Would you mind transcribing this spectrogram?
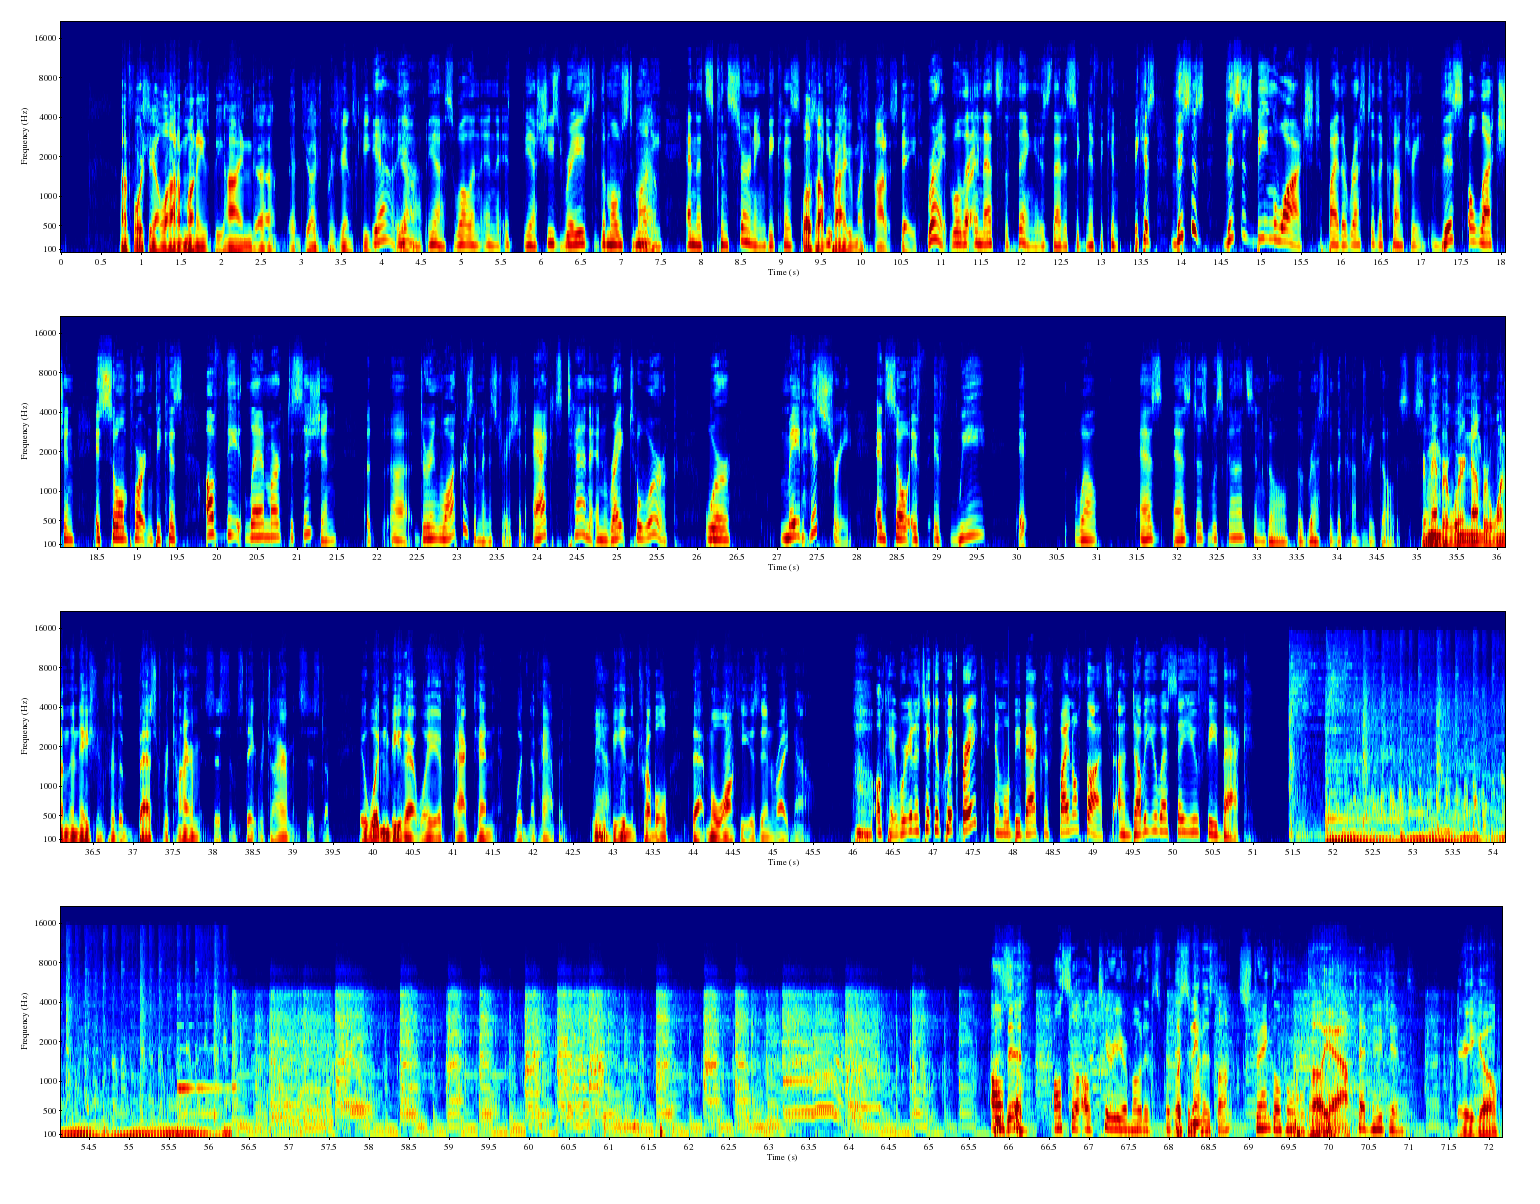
Unfortunately, a lot of money's behind uh, that Judge Brzezinski. Yeah, yeah, yes. Well, and and it, yeah, she's raised the most Yeah. money, and that's concerning because Well, it's not you- probably much out of state. Right. Well, Right. and that's the thing is that a significant because this is this is being watched by the rest of the country. This election is so important because of the landmark decision uh, uh, during Walker's administration. Act 10 and right to work were made history. And so if if we well, as as does Wisconsin go, the rest of the country goes. So, Remember, we're number one in the nation for the best retirement system, state retirement system. It wouldn't be that way if Act 10 wouldn't have happened. We'd Yeah. be in the trouble that Milwaukee is in right now. Okay, we're going to take a quick break and we'll be back with final thoughts on WSAU feedback. Who's also, this? also ulterior motives for this. What's the name one. of the song? Stranglehold. Oh, yeah. Ted Nugent. There you go.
